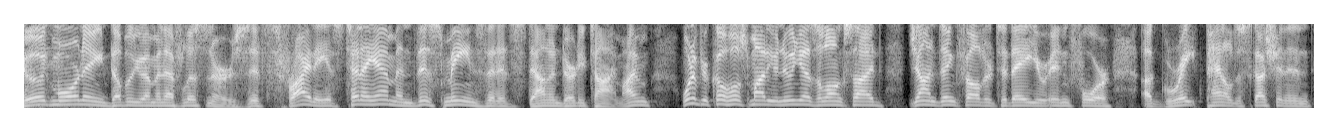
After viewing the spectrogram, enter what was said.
Good morning, WMNF listeners. It's Friday, it's 10 a.m., and this means that it's down and dirty time. I'm one of your co hosts, Mario Nunez, alongside John Dingfelder. Today, you're in for a great panel discussion, and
